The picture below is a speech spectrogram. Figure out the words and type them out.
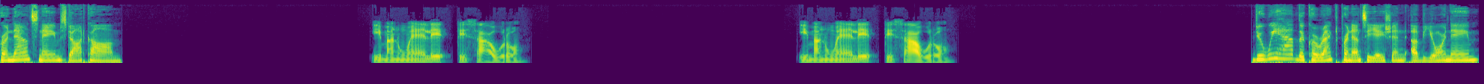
PronounceNames.com. Emanuele Tesauro Emanuele Tesauro Do we have the correct pronunciation of your name?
